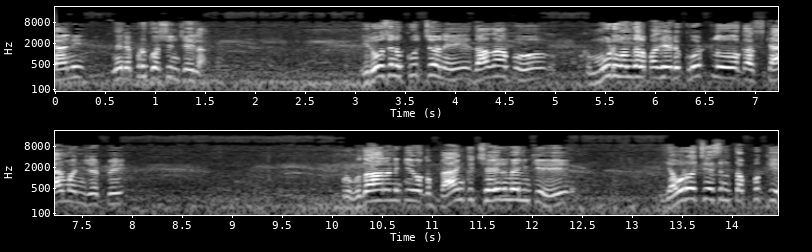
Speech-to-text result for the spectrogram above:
కానీ నేను ఎప్పుడు క్వశ్చన్ చేయలే. ఈ రోజున కూర్చొని దాదాపు మూడు వందల పదిహేడు కోట్లు ఒక స్కామ్ అని చెప్పి ఇప్పుడు ఉదాహరణకి ఒక బ్యాంక్ చైర్మన్కి ఎవరో చేసిన తప్పుకి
